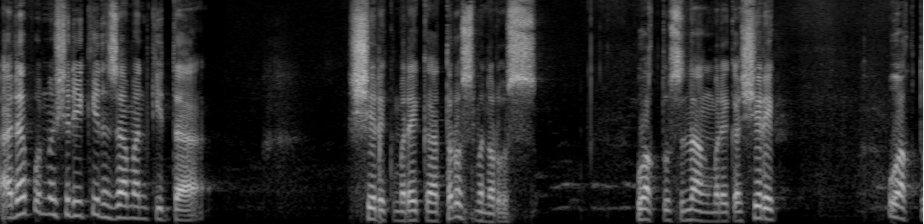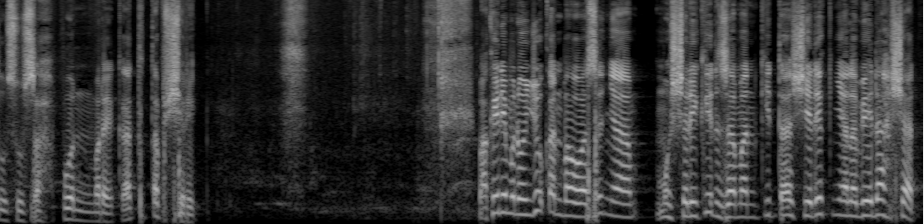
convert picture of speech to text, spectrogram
Adapun musyrikin zaman kita syirik mereka terus menerus. Waktu senang mereka syirik, waktu susah pun mereka tetap syirik. Maka ini menunjukkan bahwasanya musyrikin zaman kita syiriknya lebih dahsyat.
